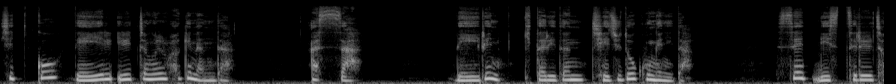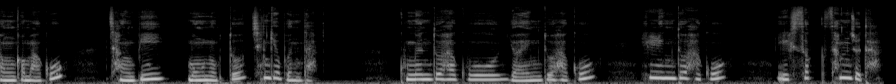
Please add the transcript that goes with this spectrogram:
씻고 내일 일정을 확인한다. 아싸! 내일은 기다리던 제주도 공연이다. set list를 점검하고 장비 목록도 챙겨본다. 공연도 하고 여행도 하고 힐링도 하고 일석삼조다.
